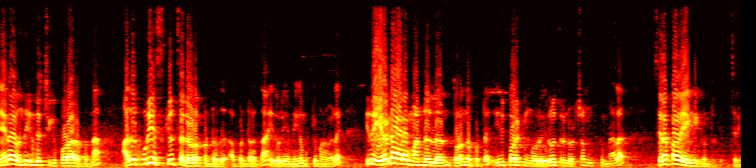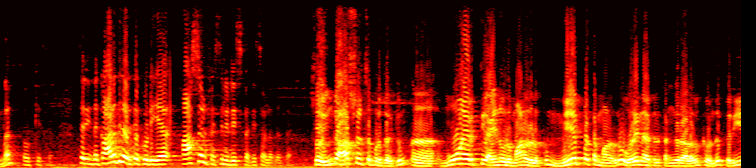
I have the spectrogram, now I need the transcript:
நேராக வந்து இண்டஸ்ட்ரிக்கு போறாரு அப்படின்னா அதற்குரிய ஸ்கில்ஸை டெவலப் பண்ணுறது அப்படின்றது தான் இதோடைய மிக முக்கியமான வேலை. இது இரண்டாயிரம் ஆண்டுல இருந்து தொடங்கப்பட்டு இப்போ வரைக்கும் ஒரு இருபத்தி ரெண்டு வருஷத்துக்கு மேலே சிறப்பாக இயங்கிக் கொண்டிருக்கு. சரிங்களா? ஓகே சார் சரி இந்த காலேஜில் இருக்கக்கூடிய ஹாஸ்டல் ஃபெசிலிட்டிஸ் பற்றி சொல்லுங்க சார் ஸோ இங்க ஹாஸ்டல்ஸை பொறுத்த வரைக்கும் மூவாயிரத்தி ஐநூறு மாணவர்களுக்கும் மேற்பட்ட மாணவர்கள் ஒரே நேரத்தில் தங்குற அளவுக்கு வந்து பெரிய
